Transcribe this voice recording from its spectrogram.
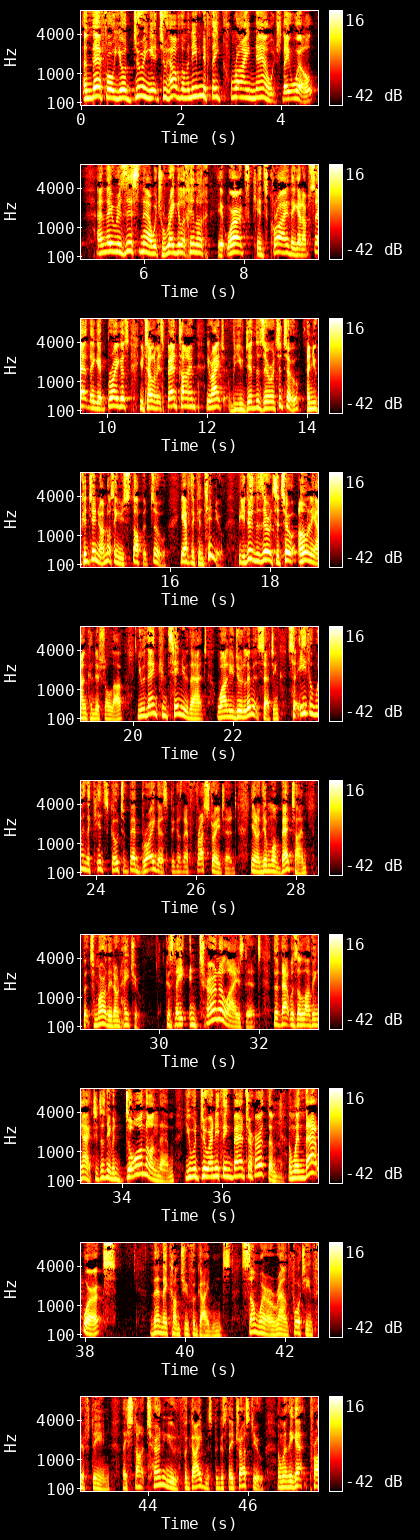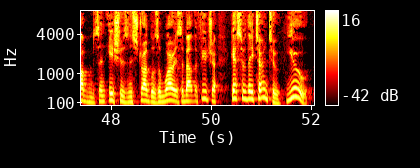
And therefore you're doing it to help them. And even if they cry now, which they will, And they resist now, which regular chinuch, it works, kids cry, they get upset, they get broigus, you tell them it's bedtime, you right? But you did the zero to two, and you continue. I'm not saying you stop at two. You have to continue. But you do the zero to two, only unconditional love. You then continue that while you do limit setting. So even when the kids go to bed broigus because they're frustrated, you know, they didn't want bedtime, but tomorrow they don't hate you because they internalized it that that was a loving act. It doesn't even dawn on them you would do anything bad to hurt them. Mm. And when that works, then they come to you for guidance. Somewhere around 14, 15, they start turning you for guidance because they trust you. And when they get problems and issues and struggles and worries about the future, guess who they turn to? You.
